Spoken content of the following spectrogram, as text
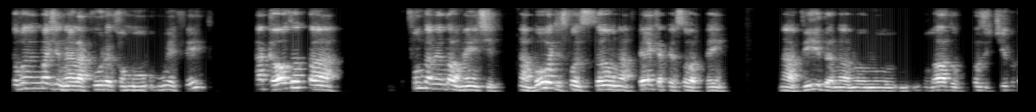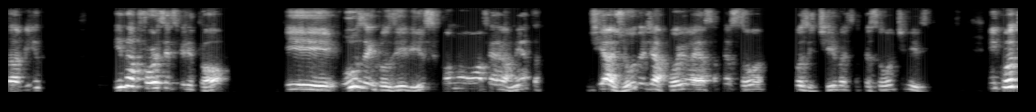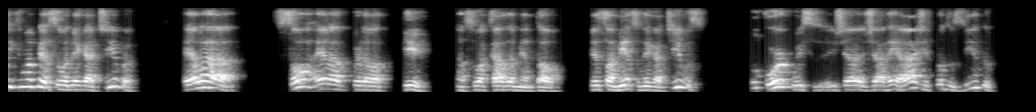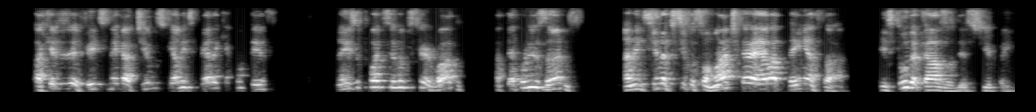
Então, vamos imaginar a cura como um efeito. A causa está fundamentalmente na boa disposição, na fé que a pessoa tem na vida, no, no, no lado positivo da vida, e na força espiritual e usa, inclusive, isso como uma ferramenta de ajuda, de apoio a essa pessoa positiva, essa pessoa otimista. Enquanto que uma pessoa negativa, ela só ela por ela ter na sua casa mental pensamentos negativos, o corpo já, já reage produzindo aqueles efeitos negativos que ela espera que aconteça. Isso pode ser observado até por exames. A medicina psicossomática ela tem essa estuda casos desse tipo aí.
